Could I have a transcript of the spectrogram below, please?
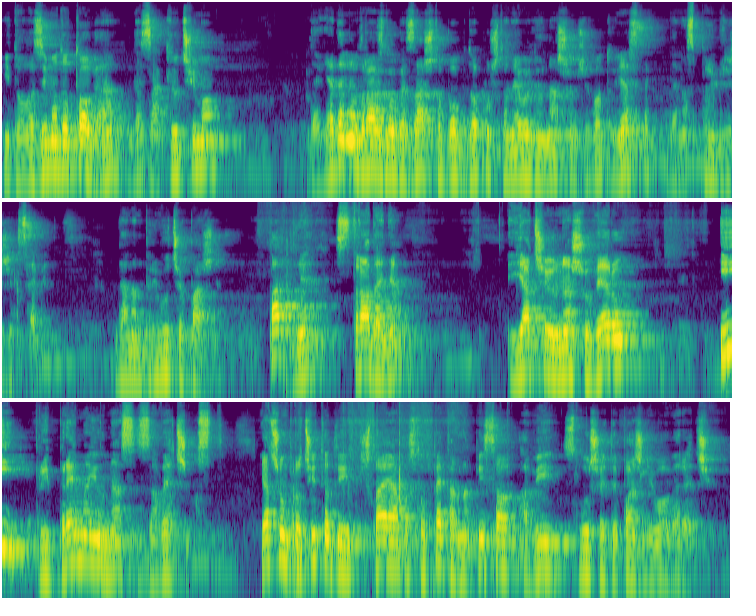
I dolazimo do toga da zaključimo da jedan od razloga zašto Bog dopušta nevolju u našem životu jeste da nas približi k sebi, da nam privuče pažnju. Patnje, stradanja jačaju našu veru i pripremaju nas za večnost. Ja ću vam pročitati šta je apostol Petar napisao, a vi slušajte pažljivo ove reči.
